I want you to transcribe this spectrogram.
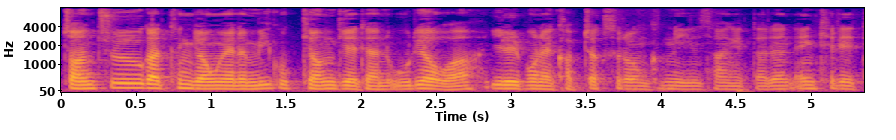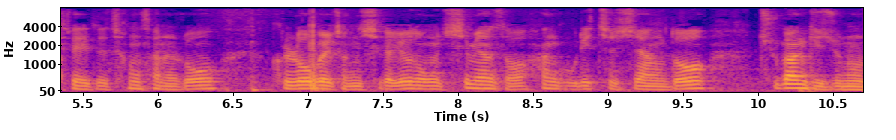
전주 같은 경우에는 미국 경기에 대한 우려와 일본의 갑작스러운 금리 인상에 따른 엔캐리 트레이드 청산으로 글로벌 정시가 요동을 치면서 한국 리츠 시장도 주간 기준으로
